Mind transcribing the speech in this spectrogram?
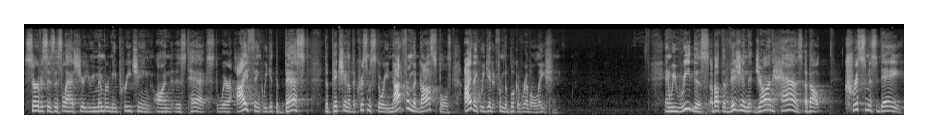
services this last year, you remember me preaching on this text where I think we get the best depiction of the Christmas story, not from the Gospels, I think we get it from the book of Revelation. And we read this about the vision that John has about Christmas Day.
